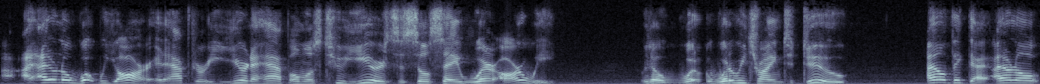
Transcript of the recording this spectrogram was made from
I, I don't know what we are, and after a year and a half, almost two years, to still say where are we? You know, what what are we trying to do? I don't think that I don't know.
